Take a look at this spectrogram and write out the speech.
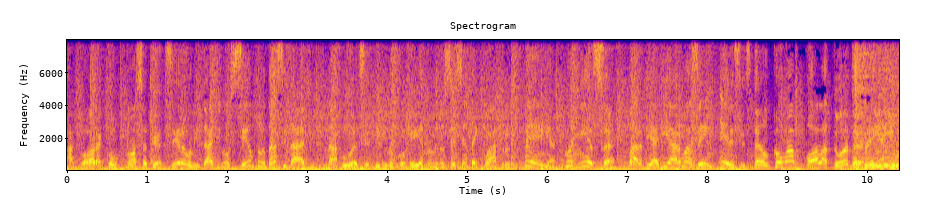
Agora com nossa terceira unidade no centro da cidade. Na rua Zeferino Correia, número 64. Venha, conheça. Barbearia Armazém. Eles estão com a bola toda. Vem aí o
